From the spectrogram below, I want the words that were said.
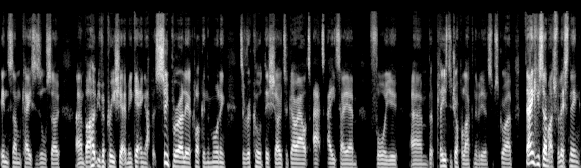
in some cases also. Um, but I hope you've appreciated me getting up at super early o'clock in the morning to record this show to go out at 8 a.m. for you. Um, but please to drop a like on the video and subscribe. Thank you so much for listening.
